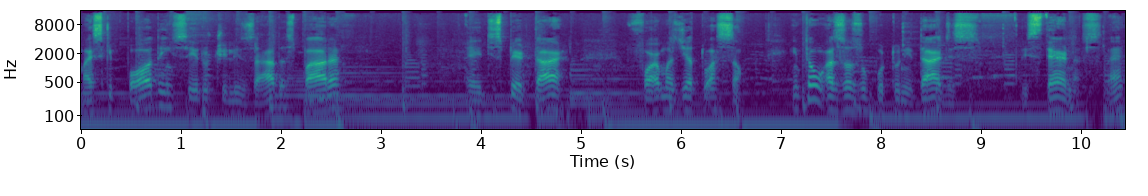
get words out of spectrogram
mas que podem ser utilizadas para é, despertar formas de atuação. Então, as, as oportunidades externas né,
